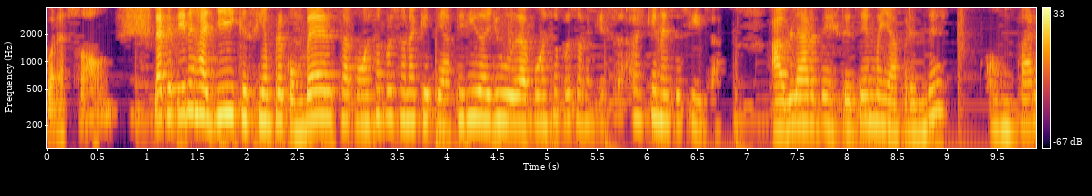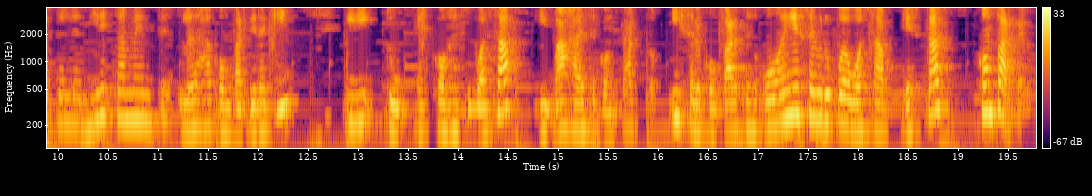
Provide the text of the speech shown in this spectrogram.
corazón, la que tienes allí que siempre conversa, con esa persona que te ha pedido ayuda, con esa persona que sabes que necesita hablar de este tema y aprender. Compártele directamente, tú le das a compartir aquí y tú escoges WhatsApp y vas a ese contacto y se lo compartes o en ese grupo de WhatsApp que estás, compártelo.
